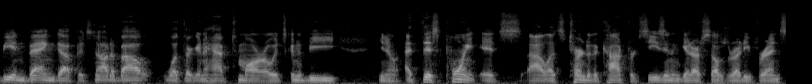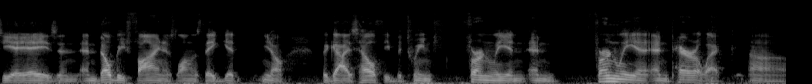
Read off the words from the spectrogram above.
being banged up. It's not about what they're going to have tomorrow. It's going to be you know, at this point, it's uh, let's turn to the conference season and get ourselves ready for NCAA's, and and they'll be fine as long as they get you know the guys healthy between Fearnley and and Fearnley and, and Paralek, uh,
